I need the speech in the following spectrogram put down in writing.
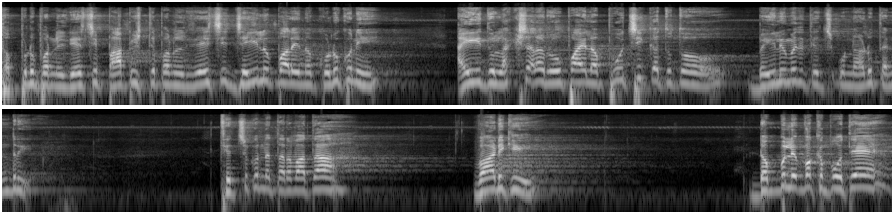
తప్పుడు పనులు చేసి పాపిష్టి పనులు చేసి జైలు పాలైన కొడుకుని ఐదు లక్షల రూపాయల పూచీకత్తుతో బెయిలు మీద తెచ్చుకున్నాడు తండ్రి. తెచ్చుకున్న తర్వాత వాడికి డబ్బులు ఇవ్వకపోతే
